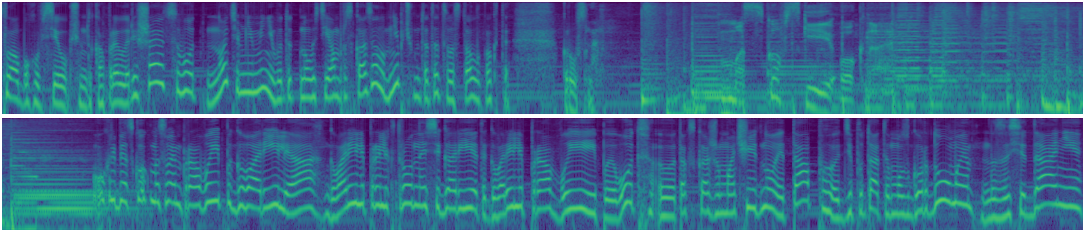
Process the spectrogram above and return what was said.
Слава богу, все, в общем-то, как правило, решаются. Вот. Но, тем не менее, вот эту новость я вам рассказала. Мне почему-то от этого стало как-то грустно. «Московские окна». Ох, ребят, сколько мы с вами про вейпы говорили, а? Говорили про электронные сигареты, говорили про вейпы. Вот, э, так скажем, очередной этап. Депутаты Мосгордумы на заседании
